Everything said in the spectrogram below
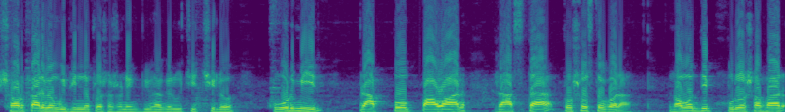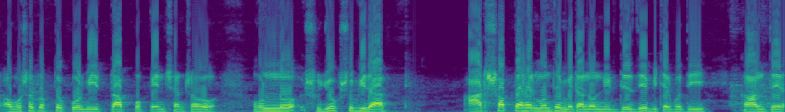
সরকার এবং বিভিন্ন প্রশাসনিক বিভাগের উচিত ছিল কর্মীর প্রাপ্য পাওয়ার রাস্তা প্রশস্ত করা। নবদ্বীপ পুরসভার অবসরপ্রাপ্ত কর্মীর প্রাপ্য পেনশন সহ অন্য সুযোগ সুবিধা আট সপ্তাহের মধ্যে মেটানোর নির্দেশ দিয়ে বিচারপতি কান্তের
